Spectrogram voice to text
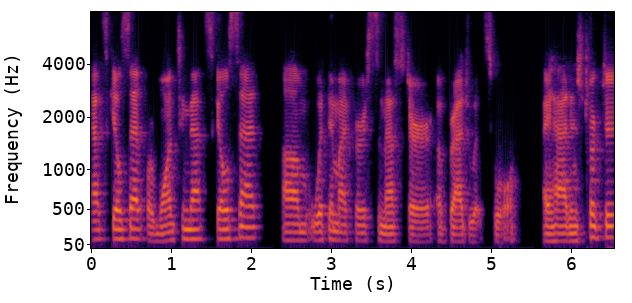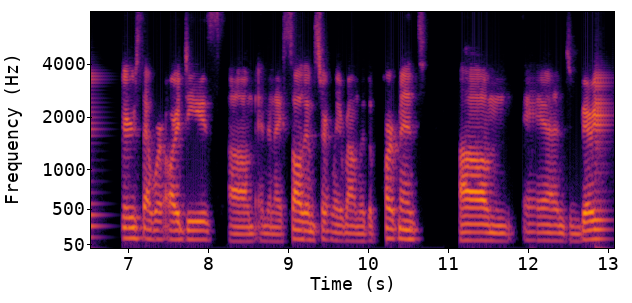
that skill set or wanting that skill set um, within my first semester of graduate school. I had instructors that were RDs, um, and then I saw them certainly around the department. Um, and very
